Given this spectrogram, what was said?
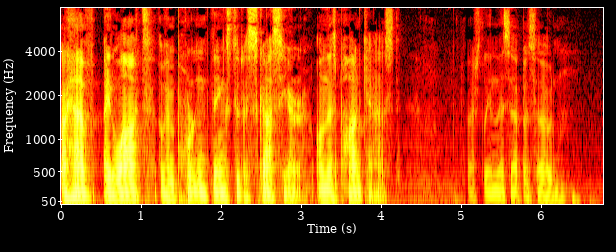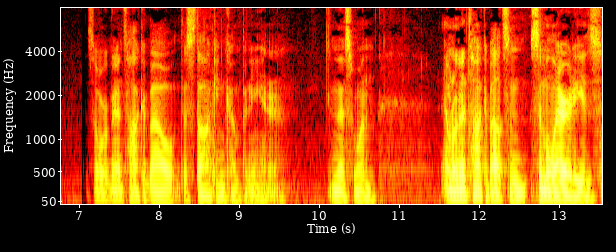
I have a lot of important things to discuss here on this podcast, especially in this episode. So, we're going to talk about the stocking company here in this one. And we're going to talk about some similarities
